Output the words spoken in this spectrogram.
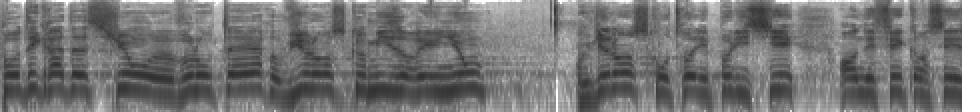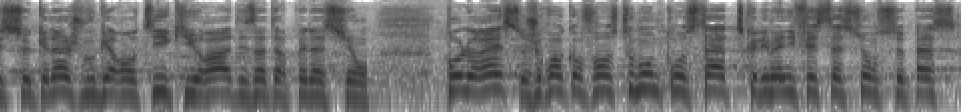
pour dégradation euh, volontaire, violence commise en réunion Violence contre les policiers, en effet, quand c'est ce cas-là, je vous garantis qu'il y aura des interpellations. Pour le reste, je crois qu'en France, tout le monde constate que les manifestations se passent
